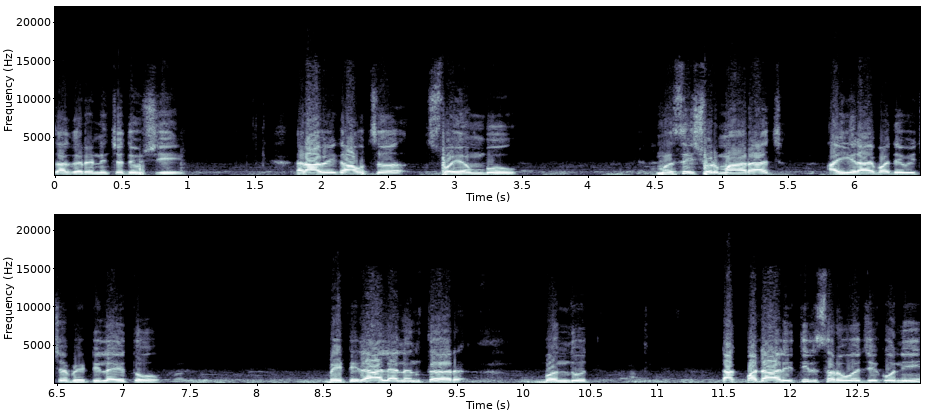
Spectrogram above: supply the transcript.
जागरणीच्या दिवशी रावे गावचं स्वयंभू मसेश्वर महाराज आई रायबादेवीच्या भेटीला येतो. भेटीला आल्यानंतर बंधू टाकपाडा आळीतील सर्व जे कोणी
